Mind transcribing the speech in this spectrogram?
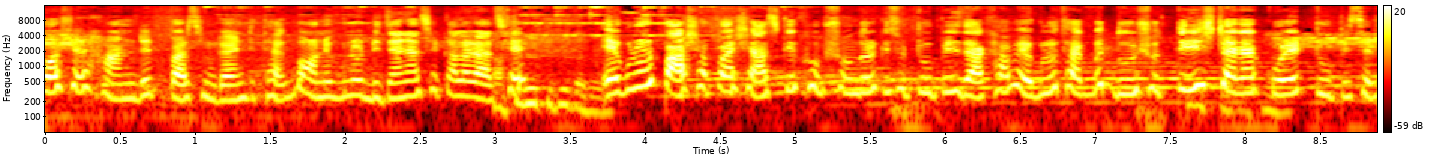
কষের হান্ড্রেড পার্সেন্ট গ্যারান্টি থাকবে। অনেকগুলো ডিজাইন আছে কালার আছে। এগুলোর পাশাপাশি আজকে খুব সুন্দর কিছু টু পিস দেখাবো। এগুলো থাকবে দুইশো তিরিশ টাকা করে টু পিসের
